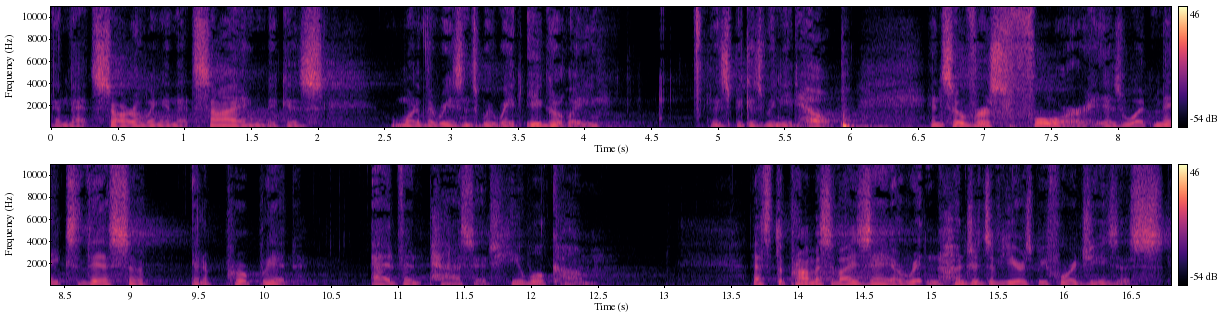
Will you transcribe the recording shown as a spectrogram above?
and that sorrowing and that sighing because one of the reasons we wait eagerly is because we need help. And so verse 4 is what makes this a, an appropriate Advent passage. He will come that's the promise of Isaiah, written hundreds of years before Jesus.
